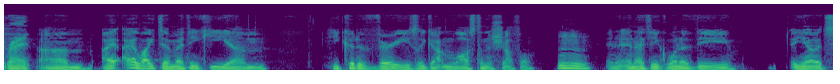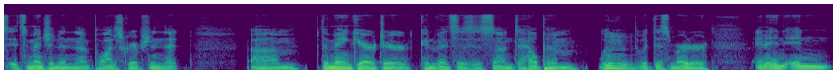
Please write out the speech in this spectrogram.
Right. Um, I, I liked him. I think he um, he could have very easily gotten lost in the shuffle. hmm and and I think one of the you know it's it's mentioned in the plot description that um, the main character convinces his son to help him with with this murder, and and and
